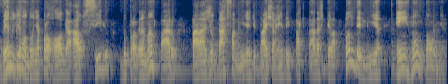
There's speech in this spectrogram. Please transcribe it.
Governo de Rondônia prorroga auxílio do programa Amparo para ajudar famílias de baixa renda impactadas pela pandemia em Rondônia.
